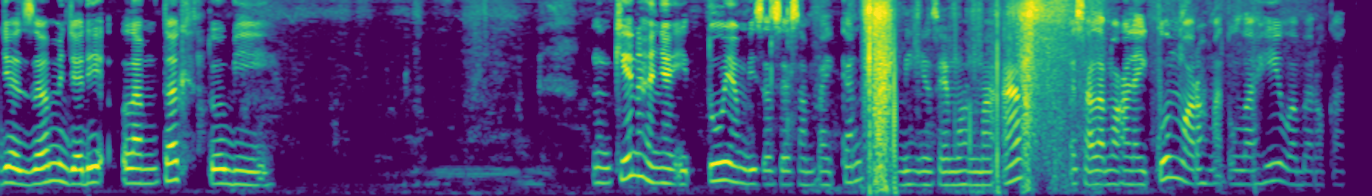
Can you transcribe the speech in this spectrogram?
jazam menjadi lam taktubi. Mungkin hanya itu yang bisa saya sampaikan. Lebihnya saya mohon maaf. Assalamualaikum warahmatullahi wabarakatuh.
